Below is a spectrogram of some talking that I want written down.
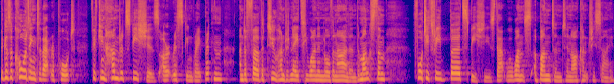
Because according to that report, 1,500 species are at risk in Great Britain and a further 281 in Northern Ireland, amongst them 43 bird species that were once abundant in our countryside.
